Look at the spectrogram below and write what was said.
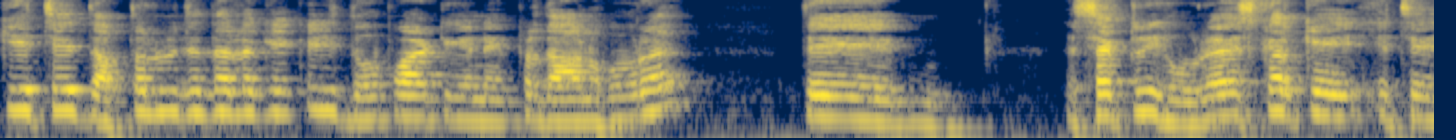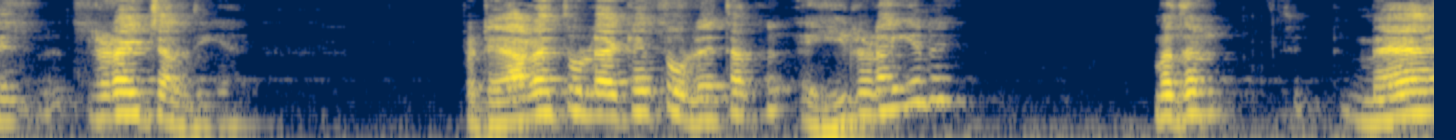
ਕਿ ਇੱਥੇ ਦਫ਼ਤਰ ਨੂੰ ਜਿੱਦਾਂ ਲੱਗੇ ਕਿ ਜੀ ਦੋ ਪਾਰਟੀਆਂ ਨੇ, ਪ੍ਰਧਾਨ ਹੋ ਰਿਹਾ ਤੇ ਸੈਕਟਰੀ ਹੋ ਰਿਹਾ ਇਸ ਕਰਕੇ ਇੱਥੇ ਲੜਾਈ ਚੱਲਦੀ ਹੈ ਪਟਿਆਲੇ ਤੋਂ ਲੈ ਕੇ ਧੋਲੇ ਤੱਕ ਇਹੀ ਲੜਾਈਆਂ ਨੇ ਮਤਲਬ ਮੈਂ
